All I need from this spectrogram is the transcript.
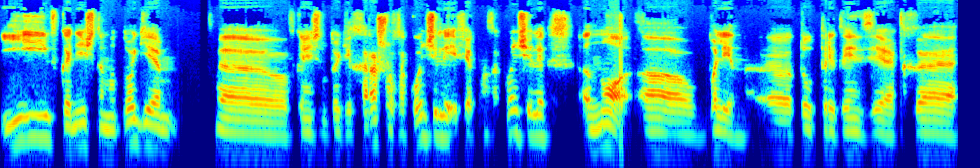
И в конечном итоге э, в конечном итоге хорошо закончили, эффектно закончили, но, э, блин, тут претензия к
